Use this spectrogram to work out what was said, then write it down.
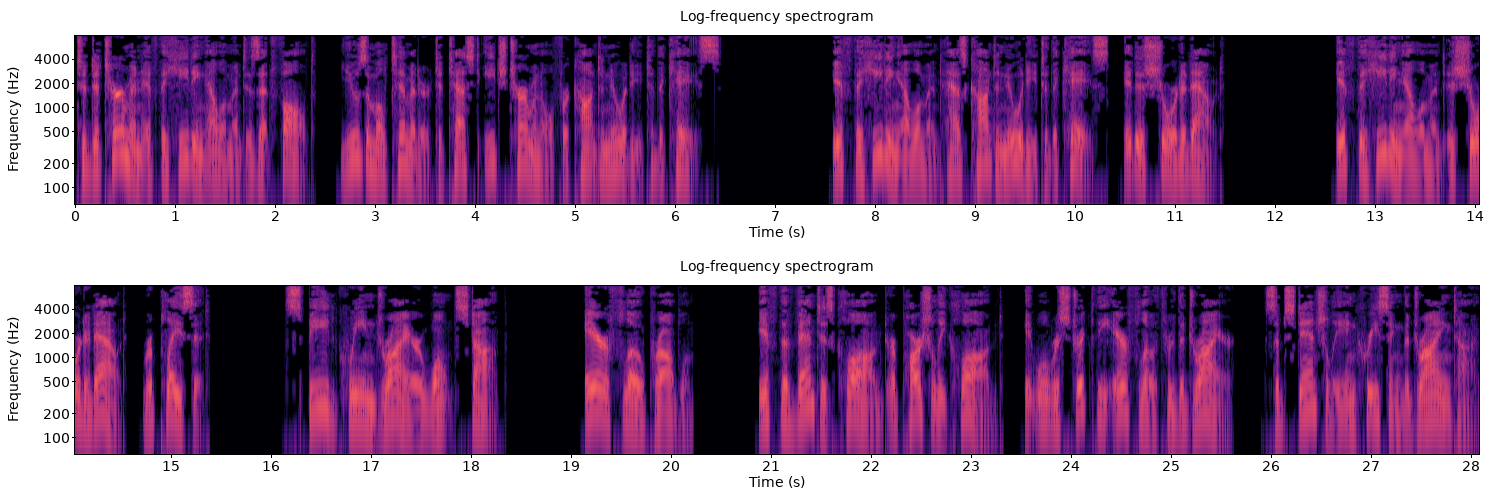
To determine if the heating element is at fault, use a multimeter to test each terminal for continuity to the case. If the heating element has continuity to the case, it is shorted out. If the heating element is shorted out, replace it. Speed Queen dryer won't stop. Airflow problem. If the vent is clogged or partially clogged, it will restrict the airflow through the dryer, substantially increasing the drying time.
